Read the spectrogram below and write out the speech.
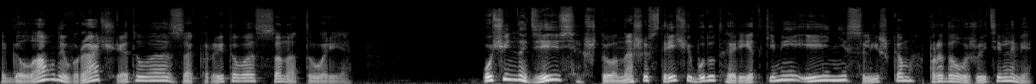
главный врач этого закрытого санатория. Очень надеюсь, что наши встречи будут редкими и не слишком продолжительными»,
